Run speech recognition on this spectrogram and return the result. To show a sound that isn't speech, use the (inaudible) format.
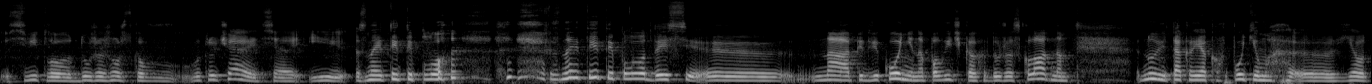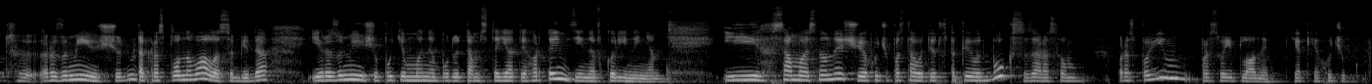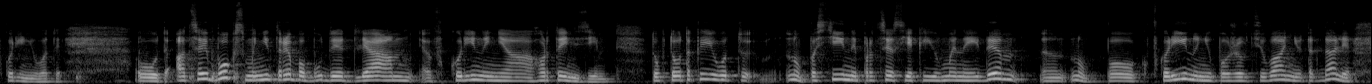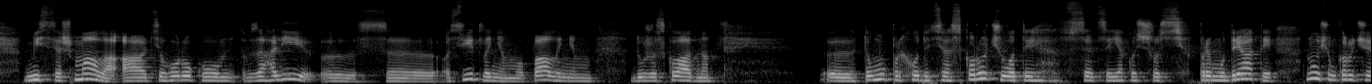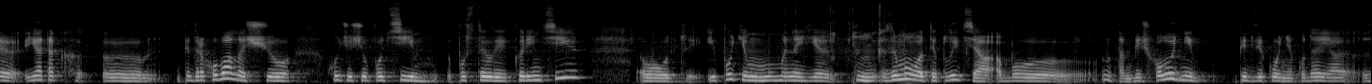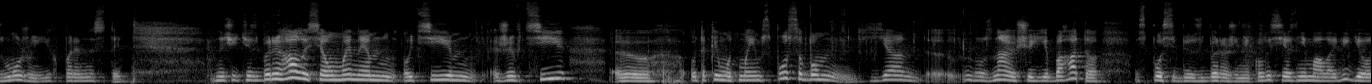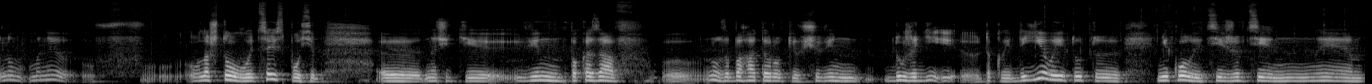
світло дуже жорстко виключається, і знайти тепло, (laughs) знайти тепло десь е, на підвіконні, на поличках дуже складно. Ну і так як потім е, я от розумію, що ну так розпланувала собі, да, і розумію, що потім в мене будуть там стояти гортензії на вкорінення. І саме основне, що я хочу поставити от в такий от бокс, зараз вам розповім про свої плани, як я хочу вкорінювати. От. А цей бокс мені треба буде для вкорінення гортензії. Тобто такий от, ну, постійний процес, який в мене йде, е, ну, по вкоріненню, по живцюванню і так далі, місця ж мало, а цього року взагалі е, з освітленням, опаленням дуже складно. Е, Тому приходиться скорочувати все це, якось щось примудряти. Ну, в общем, коротше, я так е, підрахувала, що хочу, щоб оці пустили корінці. От, і потім у мене є (clears throat) зимова теплиця або ну, там, більш холодні підвіконня, куди я зможу їх перенести. Значить, зберігалися у мене оці живці е, отаким от моїм способом. Я е, ну, знаю, що є багато способів збереження. Колись я знімала відео, ну, мене влаштовує цей спосіб. Е, значить, е, він показав ну, за багато років, що він дуже ді... такий дієвий. Тут ніколи ці живці не.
